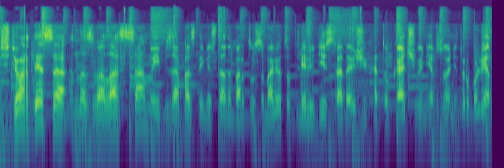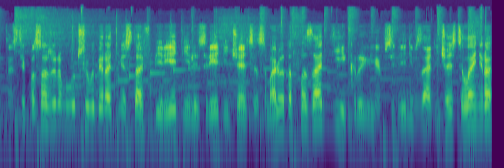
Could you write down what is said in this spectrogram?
Стюардесса назвала самые безопасные места на борту самолета для людей, страдающих от укачивания в зоне турбулентности. Пассажирам лучше выбирать места в передней или средней части самолета позади крыльев. Сидений в задней части лайнера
